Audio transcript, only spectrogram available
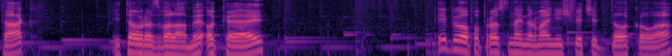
Tak. I tą rozwalamy, okej. I było po prostu najnormalniej w świecie dookoła.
